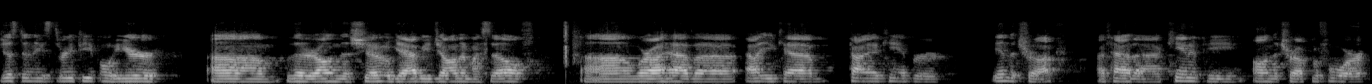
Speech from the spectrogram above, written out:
just in these three people here um, that are on the show, Gabby, John, and myself, um, where I have a Alucab Khaya camper in the truck. I've had a canopy on the truck before.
